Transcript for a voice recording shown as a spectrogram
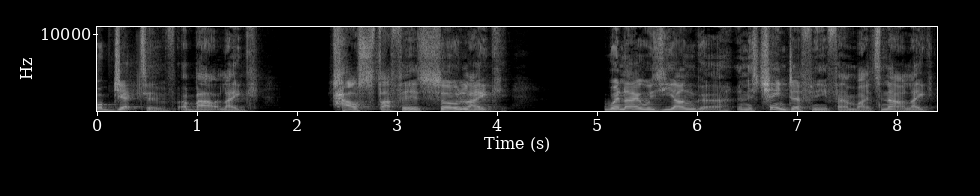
objective about like how stuff is. So mm. like when I was younger, and it's changed definitely Fanbytes now, like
